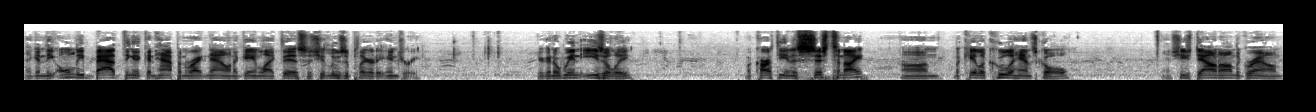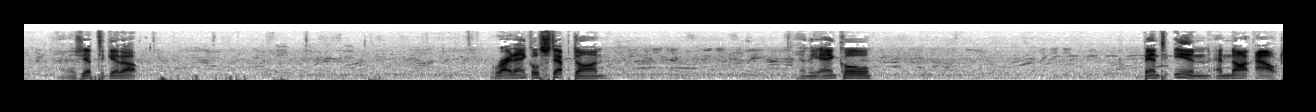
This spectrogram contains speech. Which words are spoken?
Again, the only bad thing that can happen right now in a game like this is you lose a player to injury. You're going to win easily. McCarthy an assist tonight on Michaela Colohan's goal. And she's down on the ground and has yet to get up. Right ankle stepped on. And the ankle bent in and not out.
